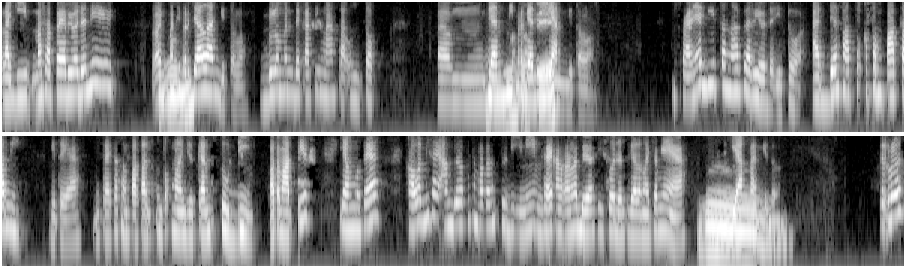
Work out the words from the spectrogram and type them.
Lagi masa periode nih lagi masih Hmm. berjalan gitu loh. Belum mendekati masa untuk em, ganti Hmm, pergantian gitu loh. Misalnya di tengah periode itu ada satu kesempatan nih gitu ya. Misalnya kesempatan untuk melanjutkan studi. Otomatis yang misalnya kalau misalnya ambil kesempatan studi ini, misalnya katakanlah beasiswa dan segala macamnya ya, disediakan Hmm. gitu. Terus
